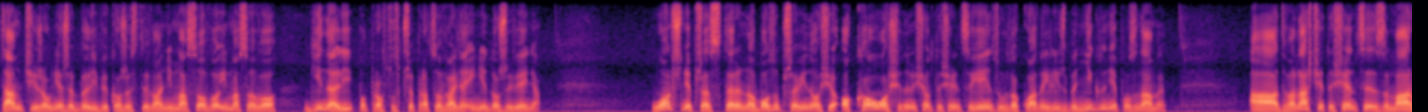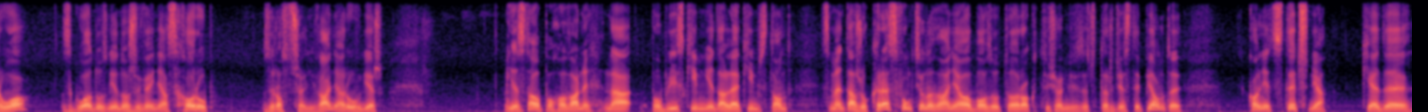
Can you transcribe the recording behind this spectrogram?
Tam ci żołnierze byli wykorzystywani masowo i masowo ginęli po prostu z przepracowania i niedożywienia. Łącznie przez teren obozu przewinęło się około 70 tysięcy jeńców, dokładnej liczby nigdy nie poznamy, a 12 tysięcy zmarło z głodu, z niedożywienia, z chorób, z rozstrzeliwania również. I zostało pochowanych na pobliskim, niedalekim stąd cmentarzu. Kres funkcjonowania obozu to rok 1945, koniec stycznia, kiedy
